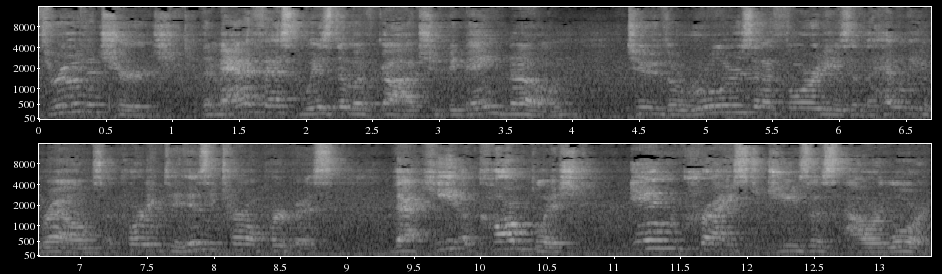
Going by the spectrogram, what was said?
through the church, the manifest wisdom of God should be made known to the rulers and authorities of the heavenly realms according to his eternal purpose that he accomplished in Christ Jesus our Lord.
